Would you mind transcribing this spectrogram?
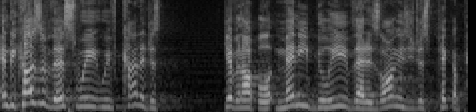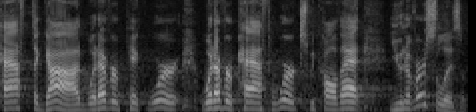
And because of this, we, we've kind of just given up. Many believe that as long as you just pick a path to God, whatever, pick work, whatever path works, we call that universalism.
